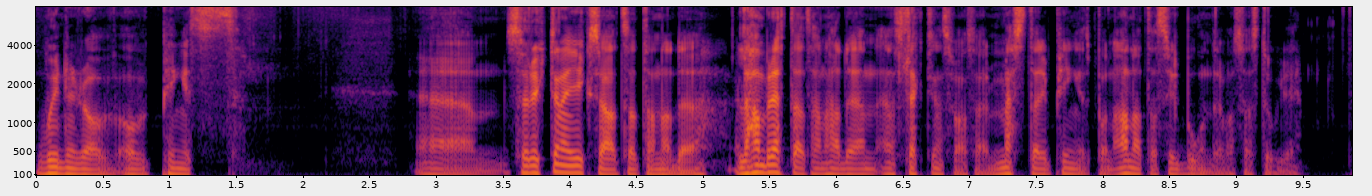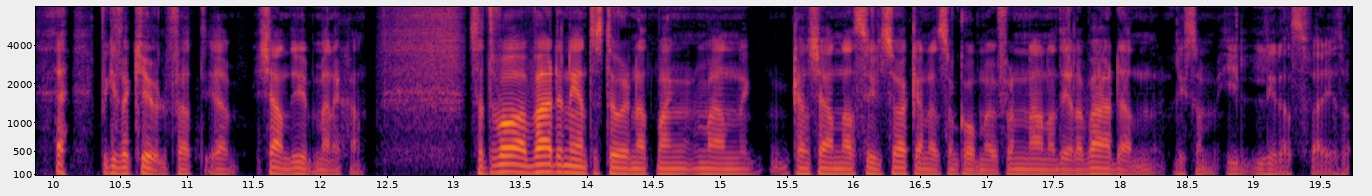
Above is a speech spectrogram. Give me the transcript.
winner of, of pingis Um, så ryktena gick så alltså att han hade, eller han berättade att han hade en, en släkting som var så här mästare i pingis på en annat asylboende. Det var så här stor grej. Vilket var kul för att jag kände ju människan. Så att det var, världen är inte större än att man, man kan känna asylsökande som kommer från en annan del av världen, liksom i lilla Sverige. Så.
